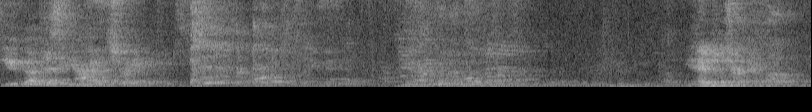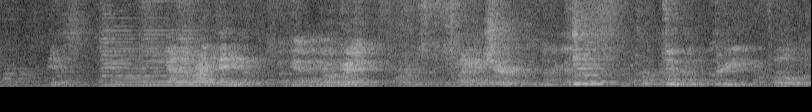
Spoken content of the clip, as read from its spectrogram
you got this at your house, right? You had to turn three, four.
